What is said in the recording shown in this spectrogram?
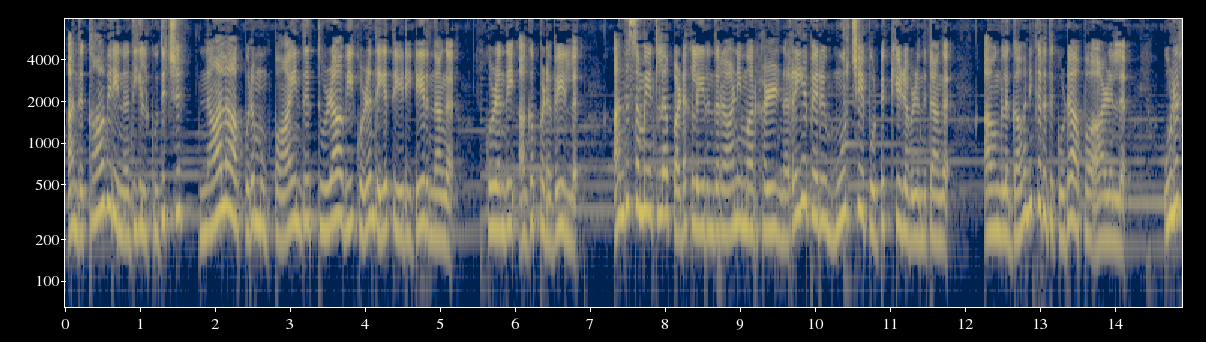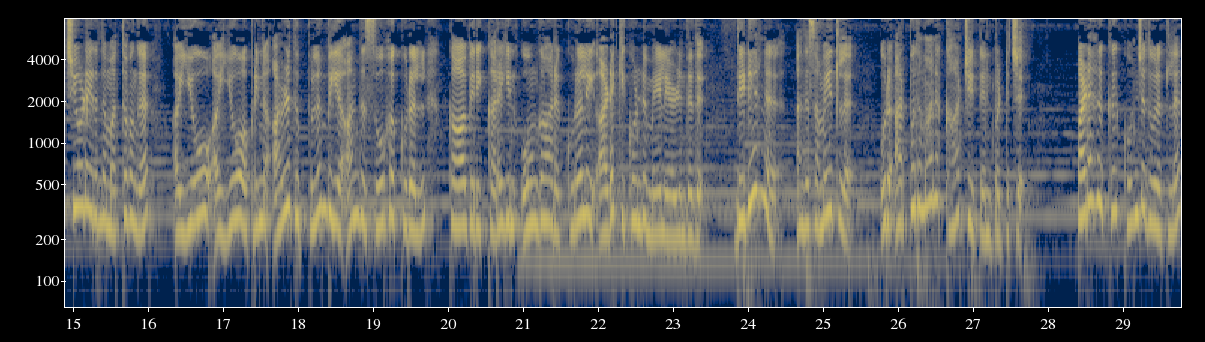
அந்த காவிரி நதியில் குதிச்சு நாலாபுறமும் பாய்ந்து துழாவி குழந்தைய தேடிட்டே இருந்தாங்க. குழந்தை அகப்படவே இல்லை. அந்த சமயத்துல படகுல இருந்த ராணிமார்கள் நிறைய பேர் மூர்ச்சை போட்டு கீழே விழுந்துட்டாங்க. அவங்கள கவனிக்கிறது கூட அப்போ ஆள் இல்ல. உணர்ச்சியோட இருந்த மத்தவங்க ஐயோ ஐயோ அப்படின்னு அழுது புலம்பிய அந்த சோக குரல் காவிரி கரையின் ஓங்கார குரலை அடக்கி கொண்டு மேலே எழுந்தது. திடீர்னு அந்த சமயத்துல ஒரு அற்புதமான காட்சி தென்பட்டுச்சு. படகுக்கு கொஞ்ச தூரத்துல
